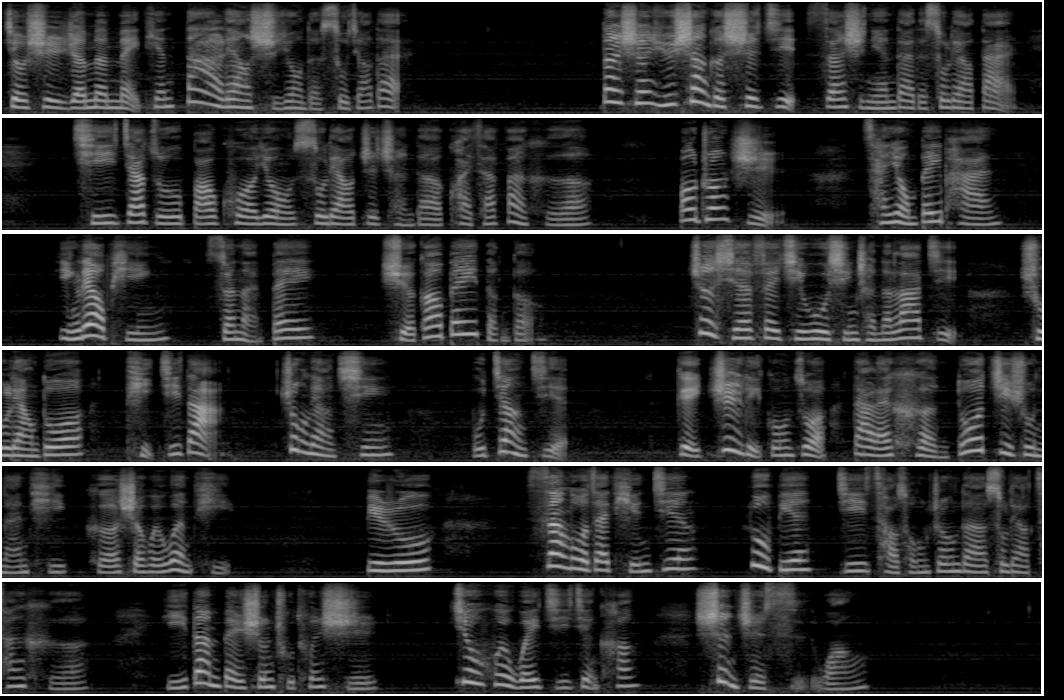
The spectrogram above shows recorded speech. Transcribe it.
就是人们每天大量使用的塑胶袋。诞生于上个世纪三十年代的塑料袋，其家族包括用塑料制成的快餐饭盒、包装纸、餐用杯盘、饮料瓶、酸奶杯、雪糕杯等等。这些废弃物形成的垃圾数量多、体积大、重量轻、不降解，给治理工作带来很多技术难题和社会问题。比如，散落在田间、路边及草丛中的塑料餐盒，一旦被牲畜吞食，就会危及健康，甚至死亡。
